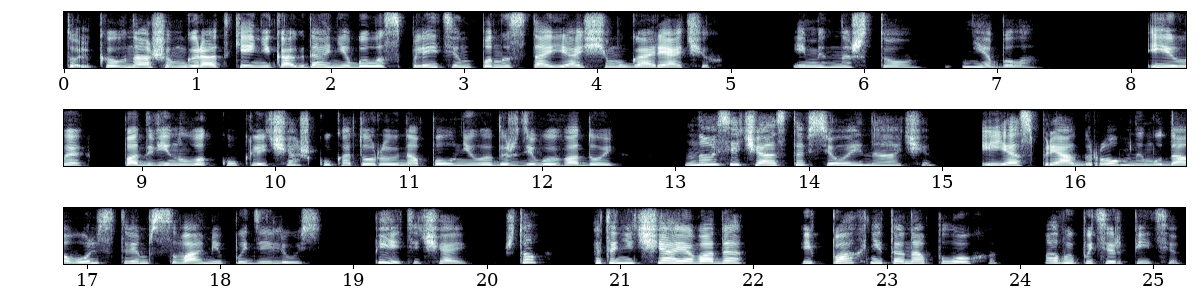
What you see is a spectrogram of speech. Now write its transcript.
только в нашем городке никогда не было сплетен по-настоящему горячих. Именно что не было. Илэ подвинула к кукле чашку, которую наполнила дождевой водой. Но сейчас-то все иначе. И я с преогромным удовольствием с вами поделюсь. Пейте чай. Что? Это не чай, а вода. И пахнет она плохо. А вы потерпите.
